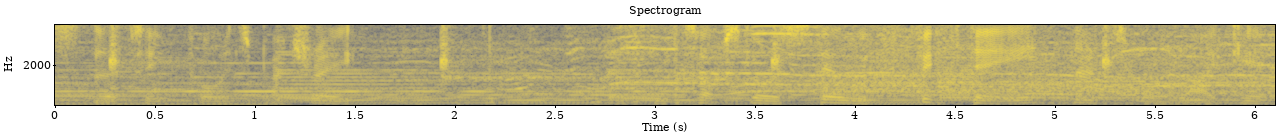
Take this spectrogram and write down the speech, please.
That's 13 points. Patry is the top scorer is still with 15. That's more like it.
